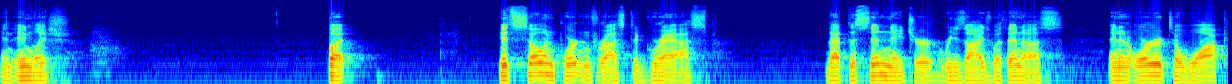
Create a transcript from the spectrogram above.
in English. But it's so important for us to grasp that the sin nature resides within us, and in order to walk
